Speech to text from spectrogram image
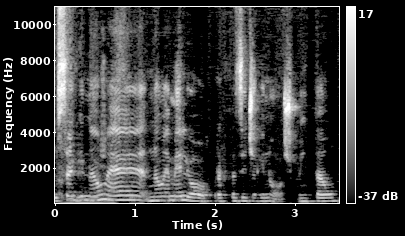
o A sangue não é, não é melhor para fazer diagnóstico. Então,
